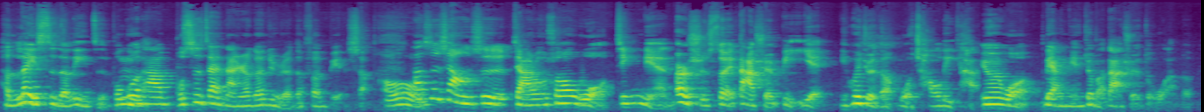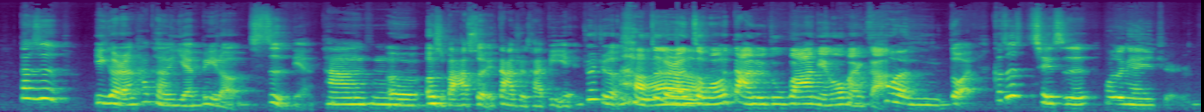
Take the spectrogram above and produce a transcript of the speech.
很类似的例子，不过它不是在男人跟女人的分别上，哦它是像是，假如说我今年二十岁大学毕业，你会觉得我超厉害，因为我两年就把大学读完了。但是一个人他可能延毕了四年，他、嗯呃二十八岁大学才毕业，你就会觉得、这个人怎么会大学读八年？Oh my god！对，可是其实或者念医学院，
